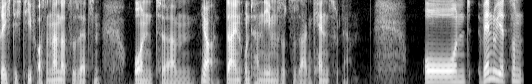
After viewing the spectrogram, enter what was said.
richtig tief auseinanderzusetzen und ähm, ja, dein Unternehmen sozusagen kennenzulernen. Und wenn du jetzt so ein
